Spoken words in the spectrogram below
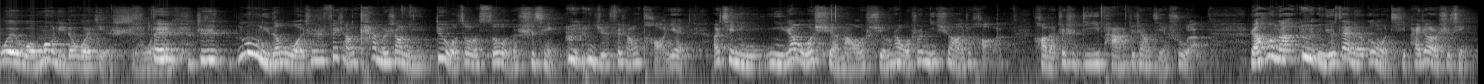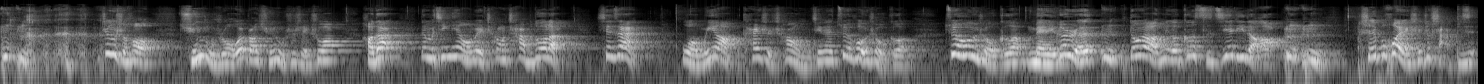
为我梦里的我解释？我对，就是梦里的我，就是非常看不上你对我做的所有的事情，觉得非常讨厌。而且你你让我选嘛，我选不上，我说你选好就好了。好的，这是第一趴，就这样结束了。然后呢，你就再没有跟我提拍照的事情。这个时候，群主说，我也不知道群主是谁，说好的，那么今天我们也唱的差不多了，现在我们要开始唱我们今天最后一首歌。最后一首歌，每个人、都要那个歌词接力的啊，谁不会谁就傻逼。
